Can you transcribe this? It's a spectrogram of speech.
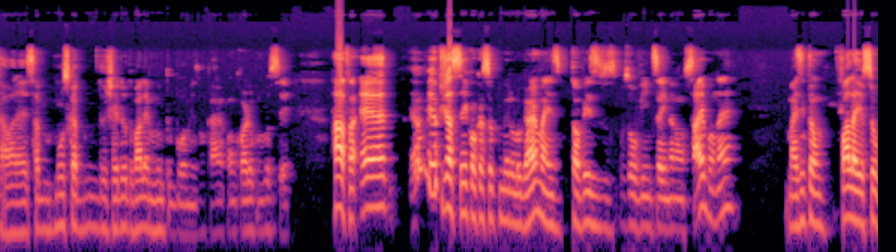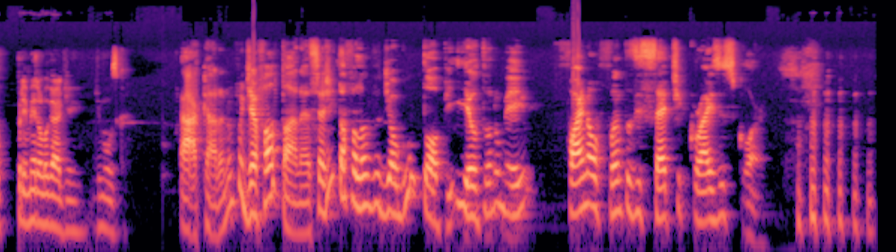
Da hora, essa música do Gelo do Vale é muito boa mesmo, cara, eu concordo com você. Rafa, é, eu meio que já sei qual que é o seu primeiro lugar, mas talvez os, os ouvintes ainda não saibam, né? Mas então, fala aí o seu primeiro lugar de, de música. Ah, cara, não podia faltar, né? Se a gente tá falando de algum top e eu tô no meio, Final Fantasy VII Crisis Core.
